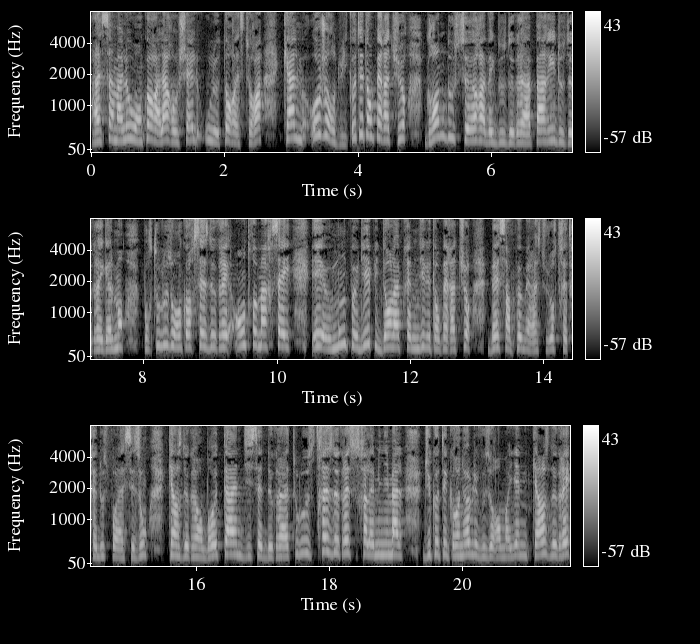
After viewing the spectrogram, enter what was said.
à Saint-Malo ou encore à La Rochelle où le temps restera calme aujourd'hui. Côté température, grande douceur avec 12 degrés à Paris. 12 degrés également pour Toulouse ou encore 16 degrés entre Marseille et euh, Montpellier. Puis dans l'après-midi, les températures baissent un peu mais restent toujours très très douces pour la saison. 15 degrés en Bretagne, 17 degrés à Toulouse, 13 degrés ce sera la minimale du côté de Grenoble et vous aurez en moyenne 15 degrés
